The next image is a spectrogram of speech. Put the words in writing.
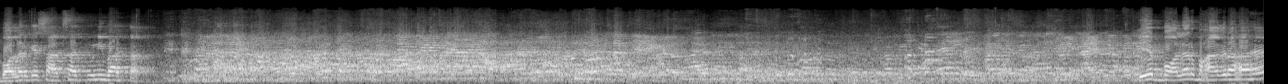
बॉलर के साथ साथ क्यों नहीं भागता? ये बॉलर भाग रहा है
